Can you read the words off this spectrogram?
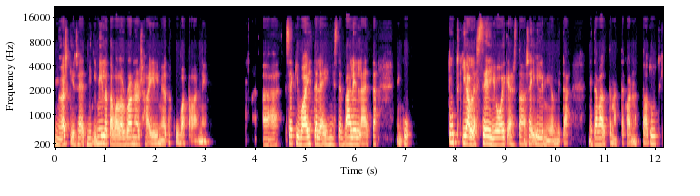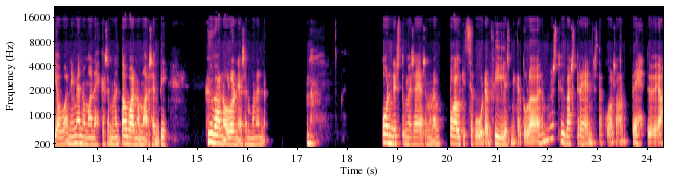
myöskin se, että millä tavalla runners high-ilmiötä kuvataan, niin sekin vaihtelee ihmisten välillä, että niin tutkijalle se ei ole oikeastaan se ilmiö, mitä, mitä välttämättä kannattaa tutkia, vaan nimenomaan ehkä semmoinen tavanomaisempi hyvän olon ja semmoinen onnistumisen ja semmoinen palkitsevuuden fiilis, mikä tulee semmoisesta hyvästä treenistä, kun on saanut tehtyä ja,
